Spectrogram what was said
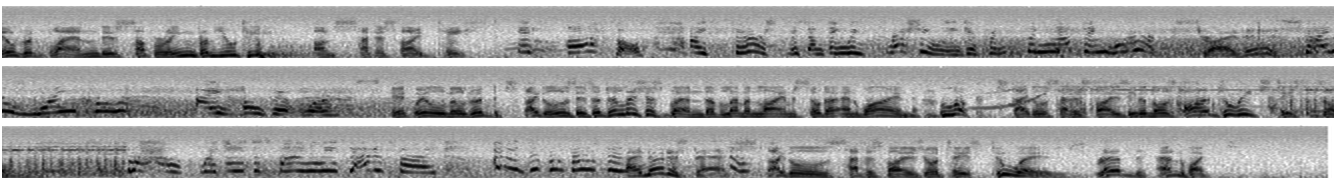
Mildred Bland is suffering from UT, unsatisfied taste. It's awful. I thirst for something refreshingly different, but nothing works. Try this. Steidl's wine cooler? I hope it works. It will, Mildred. Steidl's is a delicious blend of lemon, lime, soda, and wine. Look, Steidl satisfies even those hard-to-reach taste zones. Wow, my taste is finally satisfied. I'm a different person. I noticed that. Steidl satisfies your taste two ways, red and white.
